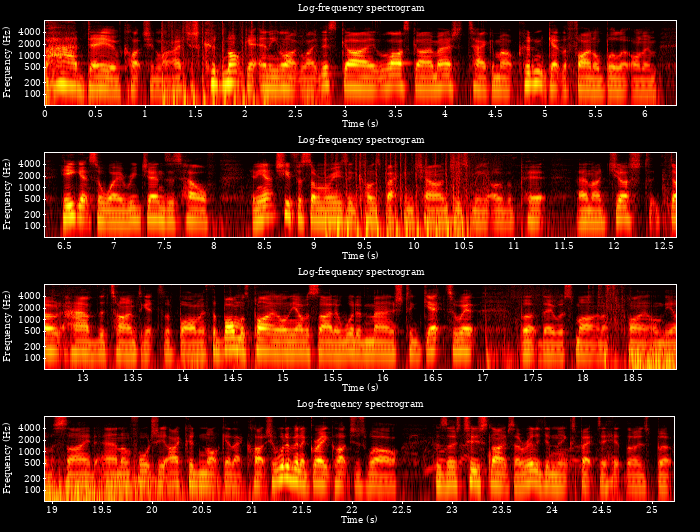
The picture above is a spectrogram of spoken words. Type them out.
bad day of clutching luck. I just could not get any luck. Like this guy, last guy, I managed to tag him up, couldn't get the final bullet on him. He gets away, regens his health, and he actually for some reason comes back and challenges me over pit, and I just don't have the time to get to the bomb. If the bomb was planted on the other side, I would have managed to get to it, but they were smart enough to plant it on the other side, and unfortunately I could not get that clutch. It would have been a great clutch as well, because those two snipes, I really didn't expect to hit those, but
